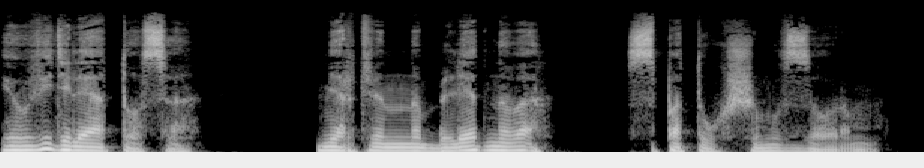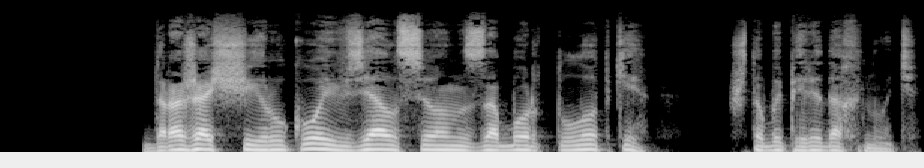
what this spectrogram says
и увидели Атоса, мертвенно-бледного, с потухшим взором. Дрожащей рукой взялся он за борт лодки, чтобы передохнуть.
